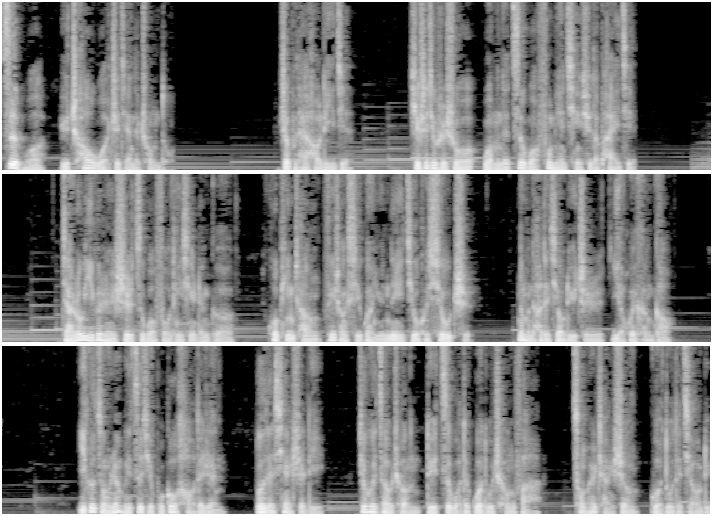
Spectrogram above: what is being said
自我与超我之间的冲突。这不太好理解，其实就是说我们的自我负面情绪的排解。假如一个人是自我否定性人格，或平常非常习惯于内疚和羞耻，那么他的焦虑值也会很高。一个总认为自己不够好的人，落在现实里，就会造成对自我的过度惩罚，从而产生过度的焦虑。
